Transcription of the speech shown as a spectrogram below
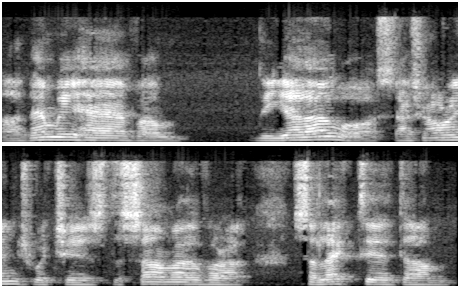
Uh, then we have um, the yellow or slash orange, which is the sum over a selected um,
